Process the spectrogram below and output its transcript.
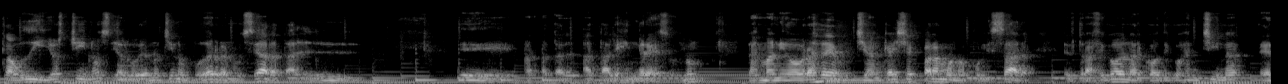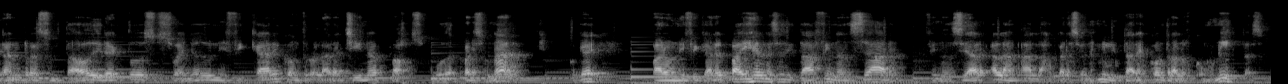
caudillos chinos y al gobierno chino poder renunciar a, tal, eh, a, tales ingresos. Las maniobras de Chiang Kai-shek para monopolizar el tráfico de narcóticos en China eran resultado directo de su sueño de unificar y controlar a China bajo su poder personal. ¿okay? para unificar el país él necesitaba financiar, financiar a, las operaciones militares contra los comunistas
